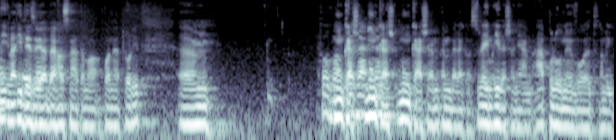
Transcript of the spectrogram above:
nyilván idézőjelben használtam a panelprolit. Um, munkás, munkás, munkás emberek a szüleim, édesanyám ápolónő volt, amíg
